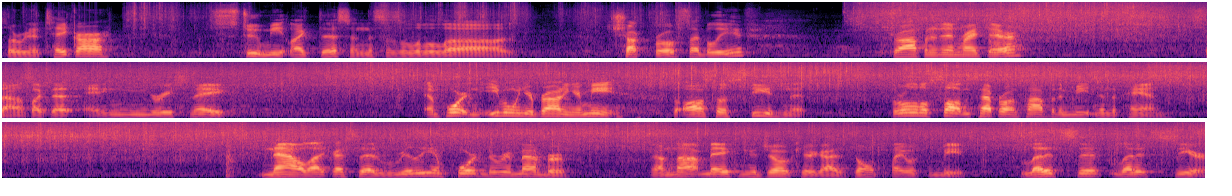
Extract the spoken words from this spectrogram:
So we're gonna take our stew meat like this, and this is a little uh, chuck roast, I believe. Dropping it in right there. Sounds like that angry snake. Important, even when you're browning your meat, to also season it. Throw a little salt and pepper on top of the meat and in the pan. Now, like I said, really important to remember, and I'm not making a joke here, guys, don't play with the meat. Let it sit, let it sear.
